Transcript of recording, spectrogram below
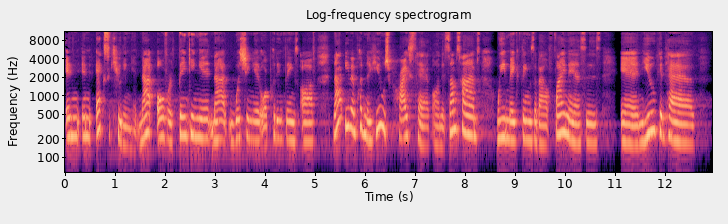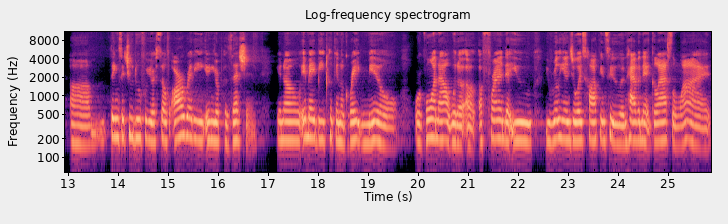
in, in executing it, not overthinking it, not wishing it or putting things off, not even putting a huge price tag on it. Sometimes we make things about finances, and you can have um, things that you do for yourself already in your possession. You know, it may be cooking a great meal or going out with a, a, a, friend that you you really enjoy talking to and having that glass of wine.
